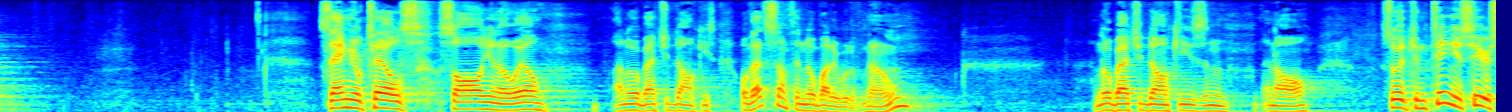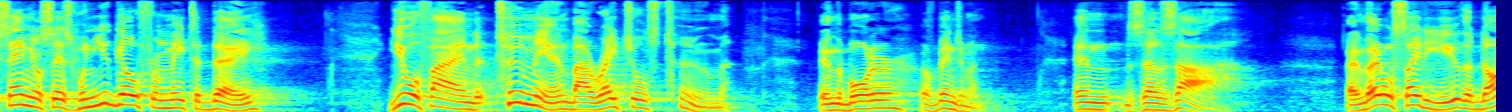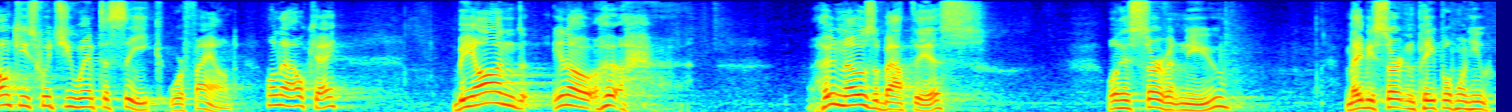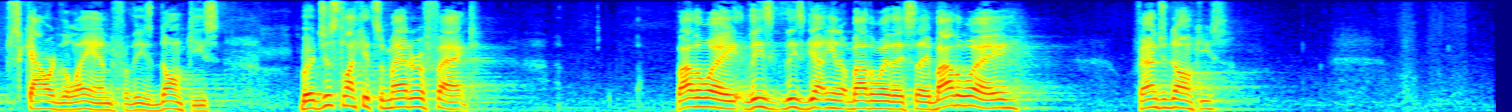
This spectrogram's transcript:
Samuel tells Saul, you know, well, I know about your donkeys. Well, that's something nobody would have known. I know about your donkeys and and all. So it continues here. Samuel says, When you go from me today, you will find two men by Rachel's tomb in the border of Benjamin, in Zelzah. And they will say to you, The donkeys which you went to seek were found. Well, now, okay. Beyond, you know, who, who knows about this? Well, his servant knew. Maybe certain people when he scoured the land for these donkeys. But just like it's a matter of fact, by the way, these, these guys, you know, by the way, they say, by the way, found your donkeys.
